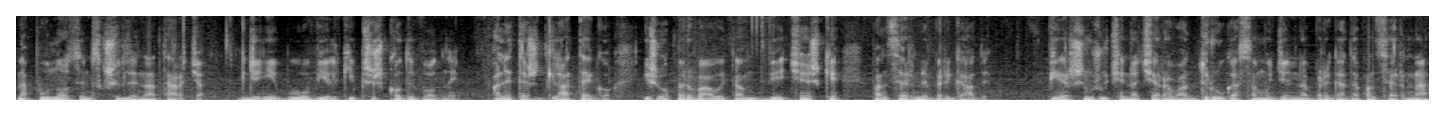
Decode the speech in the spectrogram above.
na północnym skrzydle natarcia, gdzie nie było wielkiej przeszkody wodnej, ale też dlatego, iż operowały tam dwie ciężkie pancerne brygady. W pierwszym rzucie nacierała druga samodzielna brygada pancerna,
